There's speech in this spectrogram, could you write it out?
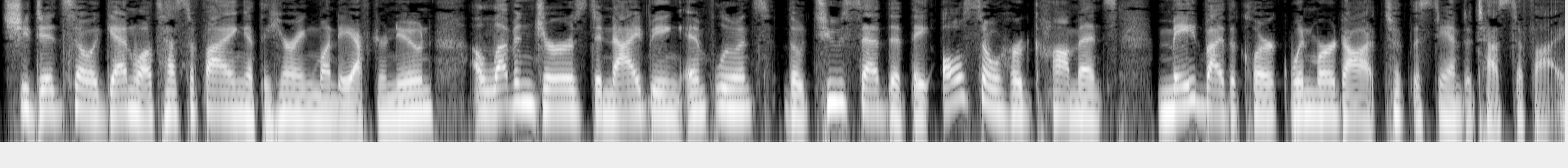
she did so again while testifying at the hearing Monday afternoon. 11 jurors denied being influenced, though two said that they also heard comments made by the clerk when Murdaugh took the stand to testify.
